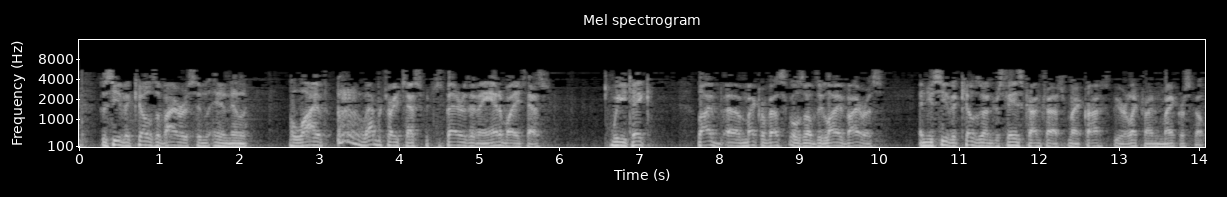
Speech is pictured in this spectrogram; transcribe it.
to see if it kills the virus in, in a, a live laboratory test, which is better than an antibody test, where you take live uh, microvesicles of the live virus and you see if it kills it under phase contrast microscopy or electron microscope.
